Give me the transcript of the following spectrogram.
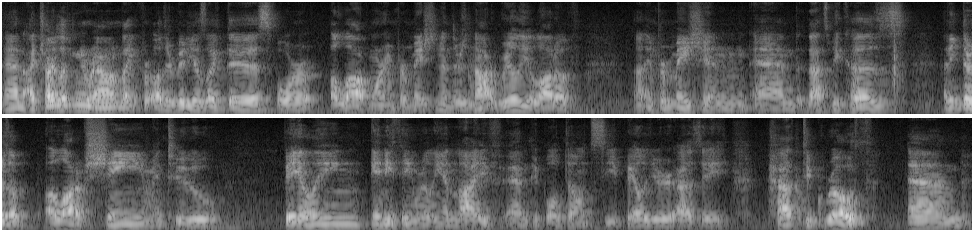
And I tried looking around like for other videos like this for a lot more information and there's not really a lot of uh, information and that's because I think there's a, a lot of shame into failing anything really in life and people don't see failure as a path to growth and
